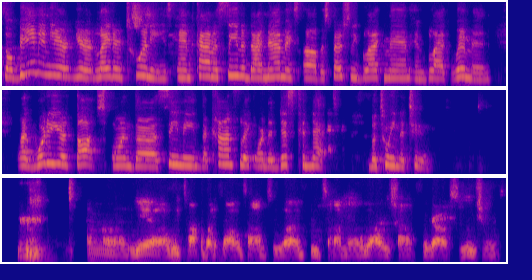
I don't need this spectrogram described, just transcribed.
So being in your your later twenties and kind of seeing the dynamics of especially black men and black women, like what are your thoughts on the seeming the conflict or the disconnect between the two? Uh, yeah, we talk about this all the time to uh, group time, man. We're always trying to figure out solutions.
